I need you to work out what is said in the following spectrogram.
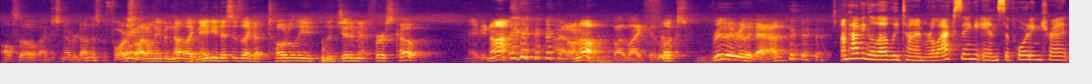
Also, I've just never done this before, so I don't even know. Like maybe this is like a totally legitimate first coat. Maybe not. I don't know. But like it looks really, really bad. I'm having a lovely time relaxing and supporting Trent.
